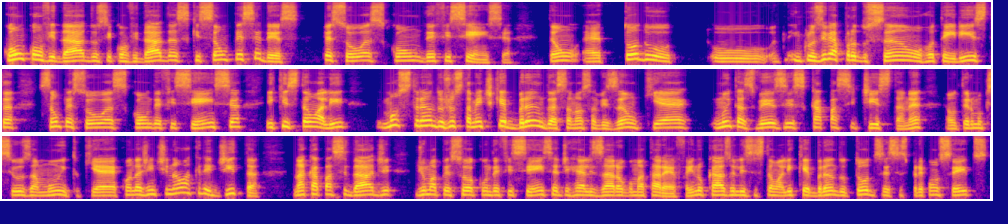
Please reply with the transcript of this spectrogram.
com convidados e convidadas que são PCDs, pessoas com deficiência. Então, é todo o, inclusive a produção, o roteirista, são pessoas com deficiência e que estão ali mostrando, justamente quebrando essa nossa visão que é muitas vezes capacitista, né? É um termo que se usa muito, que é quando a gente não acredita na capacidade de uma pessoa com deficiência de realizar alguma tarefa. E no caso, eles estão ali quebrando todos esses preconceitos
